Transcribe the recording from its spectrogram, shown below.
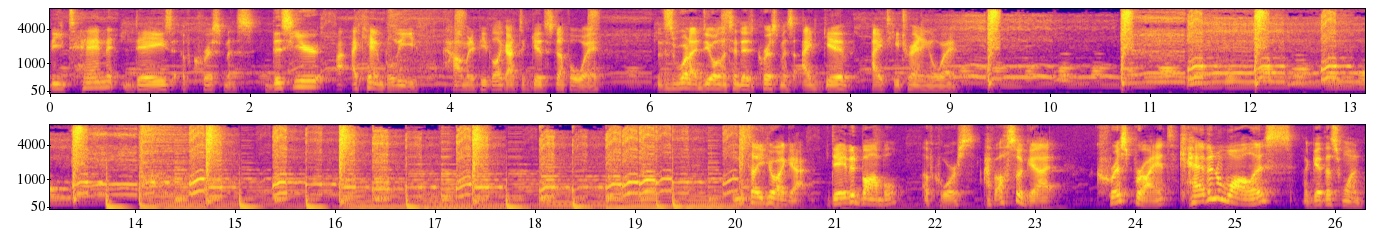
the 10 days of Christmas. This year, I, can't believe how many people I got to give stuff away. This is what I do on the 10 days of Christmas. I give IT training away. Let me tell you who I got. David Bombal, of course. I've also got Chris Bryant, Kevin Wallace. I get this one.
